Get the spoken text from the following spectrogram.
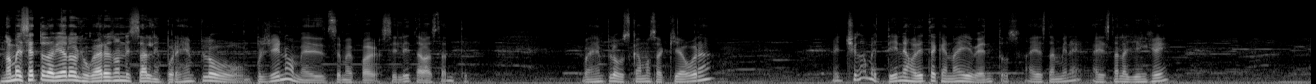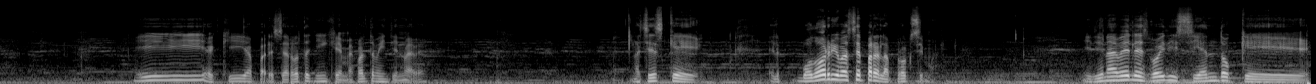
No me sé todavía los lugares donde salen. Por ejemplo, pues lleno me, se me facilita bastante. Por ejemplo, buscamos aquí ahora. ¿Qué chingo me tienes ahorita que no hay eventos? Ahí está, miren. Ahí está la Jinge. Y aquí aparece Rota Jinge. Me falta 29. Así es que el Bodorrio va a ser para la próxima. Y de una vez les voy diciendo que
